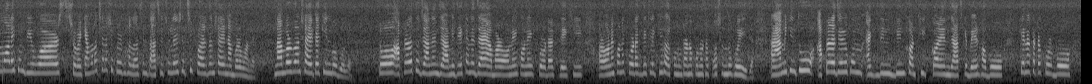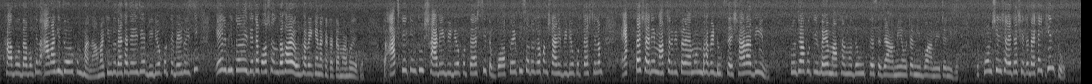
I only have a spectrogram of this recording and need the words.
আসসালামু আলাইকুম ভিউয়ার্স। সবাই কেমন আছেন? আশা করি ভালো আছেন। তো আজকে চলে এসেছি ফারজান শাড়ি নাম্বার ওয়ানে নাম্বার ওয়ান শাড়িটা কিনবো বলে। তো আপনারা তো জানেন যে আমি যেখানে যাই, আমার অনেক অনেক প্রোডাক্ট দেখি। আর অনেক অনেক প্রোডাক্ট দেখলে কি হয়, কোনোটা না কোনোটা পছন্দ হয়েই যায়। আর আমি কিন্তু আপনারা যেরকম একদিন দিনক্ষণ ঠিক করেন যে আজকে বের হব, কেনাকাটা করব, খাব, দাবো, কিন্তু আমার কিন্তু ওরকম হয় না। আমার কিন্তু দেখা যায় যে ভিডিও করতে বের হয়েছি, এর ভিতরে যেটা পছন্দ হয়, ওইভাবেই কেনাকাটাটা আমার হয়ে যায়। তো আজকে কিন্তু শাড়ির ভিডিও করতে আসছি। তো গত এপিসোডে যখন শাড়ির ভিডিও করতে আসছিলাম, একটা শাড়ি মাথার ভিতরে এমনভাবে ঢুকছে সারা দিন প্রজাপতি হয়ে মাথার মধ্যে উঠতেছে যে আমি ওটা নিব, আমি এটা নিব। তো কোন সেই শাড়িটা সেটা দেখাই, কিন্তু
